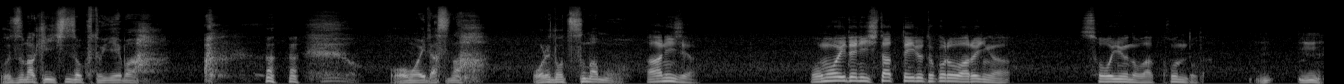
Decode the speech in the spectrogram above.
渦巻き一族といえば 思い出すな。俺の妻も。兄じゃ。思い出に浸っているところ悪いがそういうのは今度だ。うんうん。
